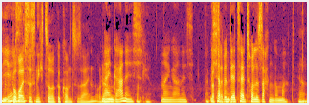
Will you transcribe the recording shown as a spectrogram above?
Yes. Bereust es nicht, zurückgekommen zu sein? Oder? Nein, gar nicht. Okay. Nein, gar nicht. Ich habe in der Zeit tolle Sachen gemacht. Ja.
